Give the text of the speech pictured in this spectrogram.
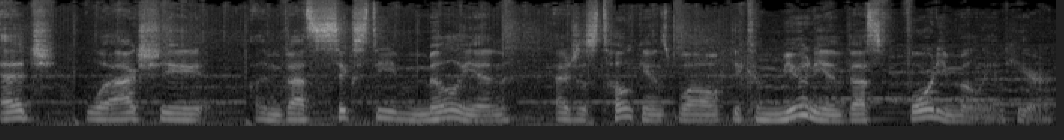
Edge will actually invest 60 million Edge's tokens while the community invests 40 million here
